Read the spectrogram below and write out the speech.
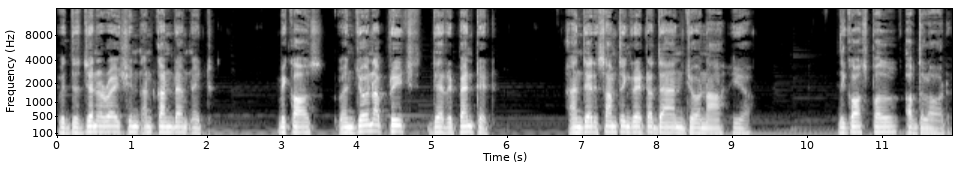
with this generation and condemn it, because when Jonah preached, they repented, and there is something greater than Jonah here. The Gospel of the Lord.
